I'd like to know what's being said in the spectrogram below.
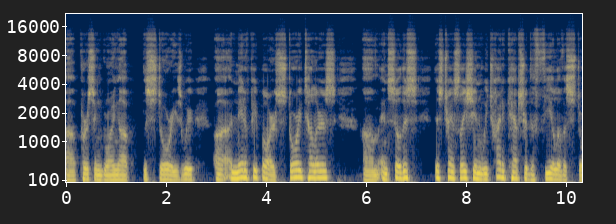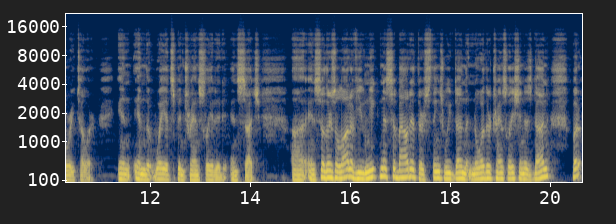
uh, person growing up the stories. We uh, Native people are storytellers, um, and so this this translation we try to capture the feel of a storyteller in in the way it's been translated and such. Uh, and so there's a lot of uniqueness about it. There's things we've done that no other translation has done, but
